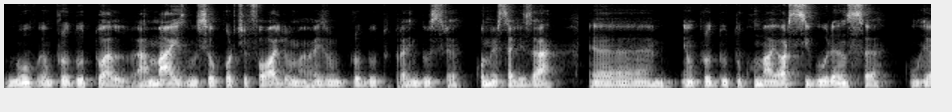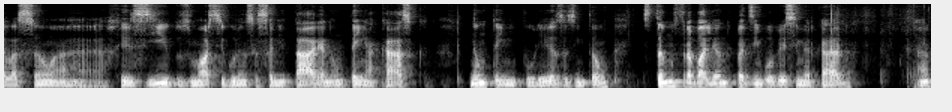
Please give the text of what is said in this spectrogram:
novo, é um produto a, a mais no seu portfólio, mais um produto para a indústria comercializar. É, é um produto com maior segurança com relação a resíduos, maior segurança sanitária, não tem a casca, não tem impurezas. Então, estamos trabalhando para desenvolver esse mercado, tá?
